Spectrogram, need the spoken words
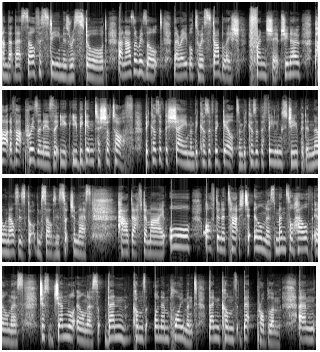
and that their self esteem is restored. And as a result, they're able to establish friendships. You know, part of that prison is that you, you begin to shut off because of the shame and because of the guilt and because of the feeling stupid and no one else has got themselves in such a mess. How daft am I? Or often attached to illness, mental health illness, just general illness. Then comes unemployment, then comes debt problem. Um,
